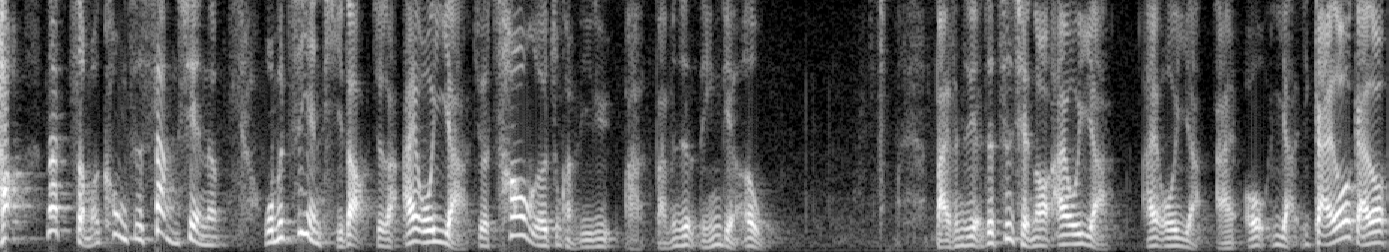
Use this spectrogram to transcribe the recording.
好，那怎么控制上限呢？我们之前提到就是 IOE 啊，就是超额存款利率啊，百分之零点二五，百分之这之前呢 IOE 啊。I O E 啊，I O E 啊，改喽改喽，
